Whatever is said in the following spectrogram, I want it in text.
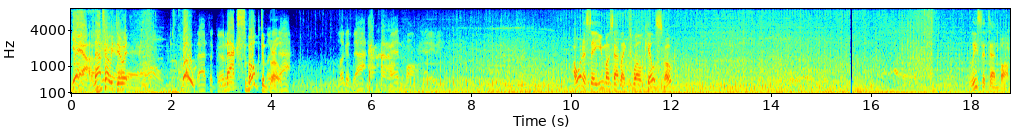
Yeah, that's how we do it. Woo! that's a good Max smoked him, one. bro. Look at that. Look at that. Ten bomb, baby. I want to say you must have like 12 kills, Smoke. At least a 10 bomb.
